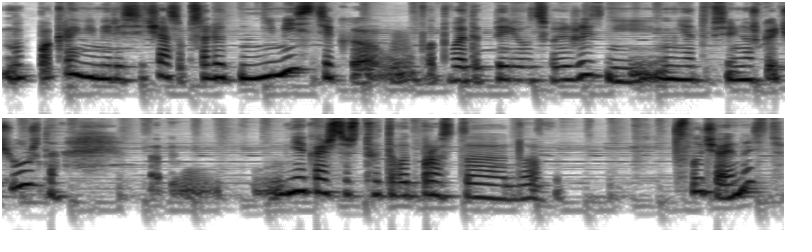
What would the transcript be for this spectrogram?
ну по крайней мере сейчас абсолютно не мистик а, вот в этот период своей жизни, и мне это все немножко чуждо. Мне кажется, что это вот просто да, случайность.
